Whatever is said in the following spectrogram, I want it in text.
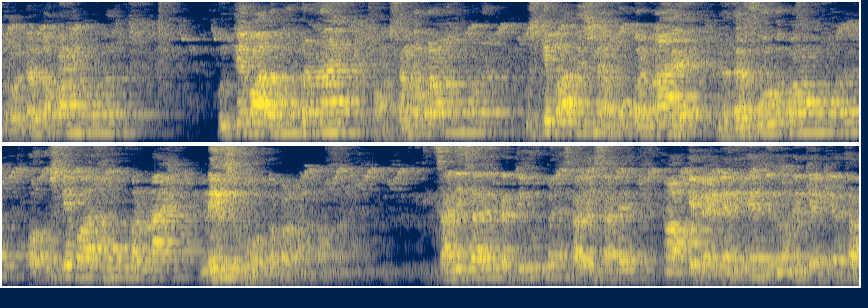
डॉल्टर का परमाणु मॉडल उसके बाद हमको पढ़ना है थॉमसन का परमाणु मॉडल उसके बाद इसमें हमको पढ़ना है रदरफोर्ड का परमाणु मॉडल और उसके बाद हमको पढ़ना है नील्स बोर का परमाणु सारे सारे प्रतिरूप हैं, सारे सारे आपके वैज्ञानिक हैं जिन्होंने क्या किया था,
